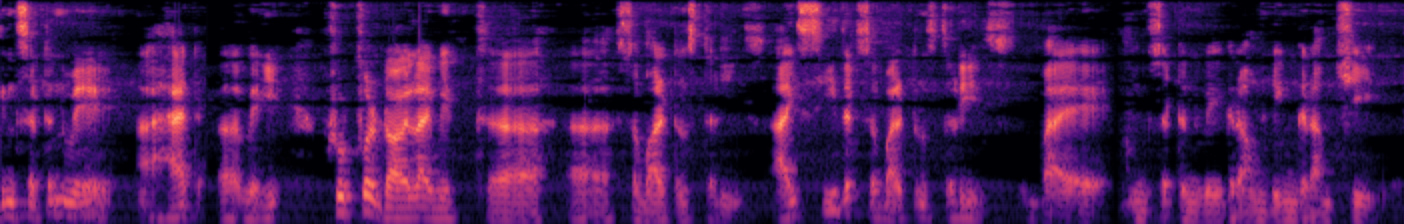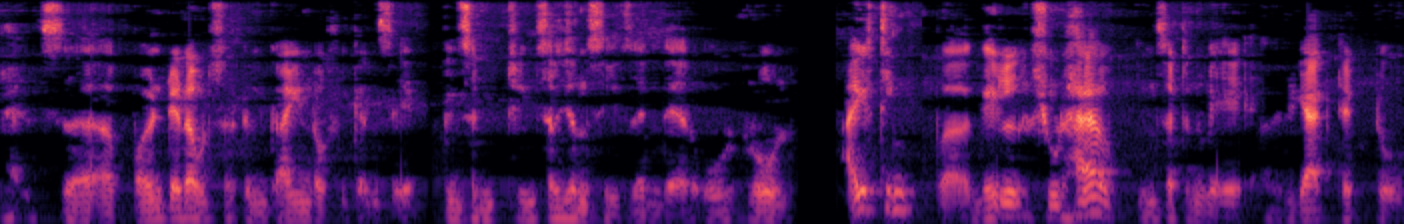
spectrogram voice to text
in certain way, uh, had a very fruitful dialogue with uh, uh, subaltern studies. I see that subaltern studies, by in certain way grounding Gramsci, has uh, pointed out certain kind of, we can say, peasant insurgencies and their old role. I think uh, Gail should have, in certain way, reacted to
